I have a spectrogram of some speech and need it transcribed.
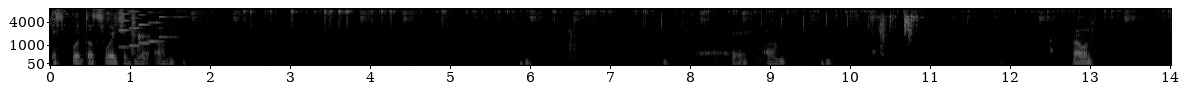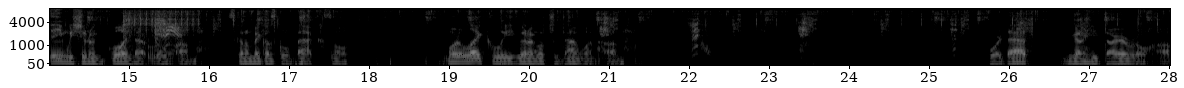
just put the switch into um okay um I don't think we shouldn't go in that room um it's gonna make us go back so more likely we're gonna go to that one um for that we gotta heat the. Um,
